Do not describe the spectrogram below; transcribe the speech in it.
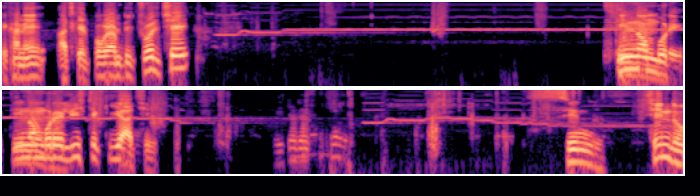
এখানে আজকের প্রোগ্রামটি চলছে। তিন নম্বরে, তিন নম্বরের লিস্টে কি আছে? সিন্ধু। সিন্ধু।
